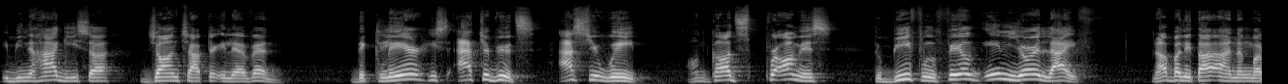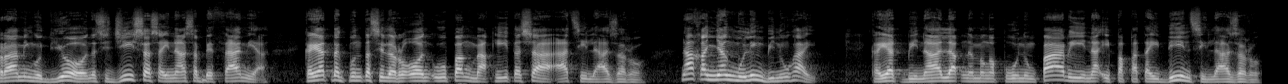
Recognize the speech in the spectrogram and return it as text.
ibinahagi sa John chapter 11. Declare His attributes as you wait on God's promise to be fulfilled in your life. Nabalitaan ng maraming Hudyo na si Jesus ay nasa Bethania, kaya't nagpunta sila roon upang makita siya at si Lazaro, na kanyang muling binuhay. Kaya't binalak ng mga punong pari na ipapatay din si Lazaro,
